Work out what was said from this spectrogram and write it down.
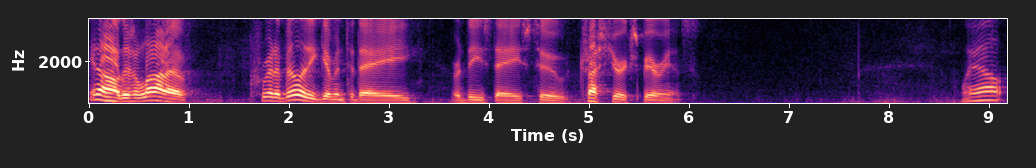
you know, there's a lot of credibility given today or these days to trust your experience. Well,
